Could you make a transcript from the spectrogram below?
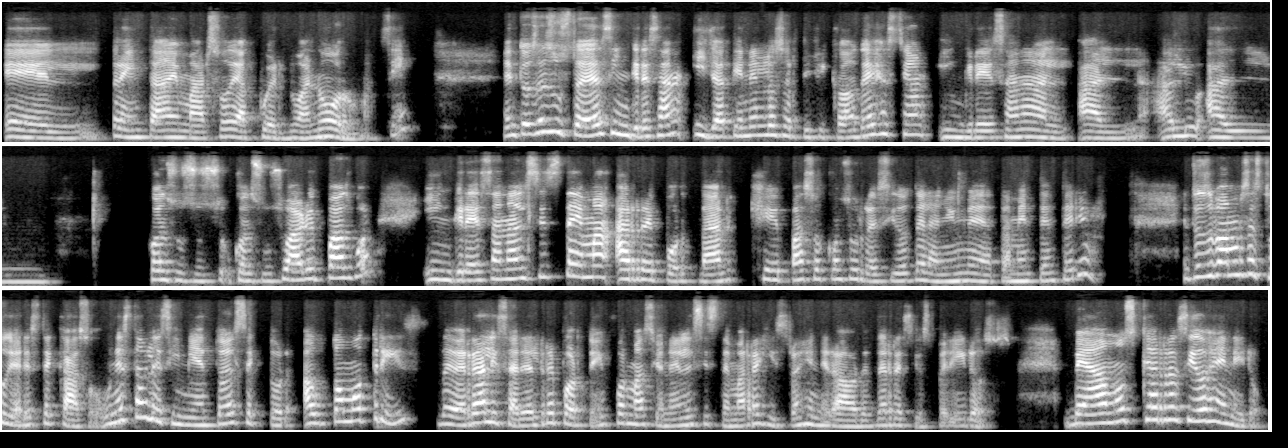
el 30 de marzo de acuerdo a norma, ¿sí? Entonces ustedes ingresan y ya tienen los certificados de gestión, ingresan al, con su usuario y password, ingresan al sistema a reportar qué pasó con sus residuos del año inmediatamente anterior. Entonces vamos a estudiar este caso. Un establecimiento del sector automotriz debe realizar el reporte de información en el sistema registro de generadores de residuos peligrosos. Veamos qué residuo generó.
